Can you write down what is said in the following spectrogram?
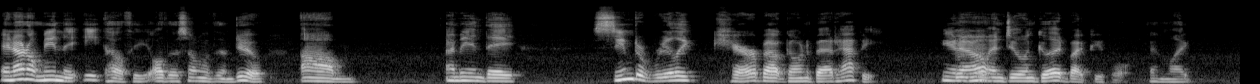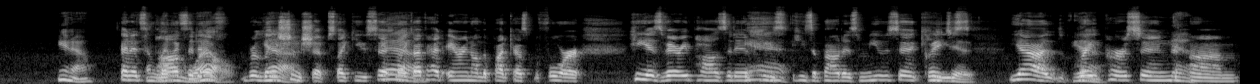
and I don't mean they eat healthy, although some of them do. Um, I mean they seem to really care about going to bed happy, you know, Mhm. and doing good by people, and like, you know, and it's and positive well. Yeah. relationships like you said like i've had aaron on the podcast before he is very positive Yeah. he's he's about his music great he's, dude. yeah great Yeah. person Yeah. um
